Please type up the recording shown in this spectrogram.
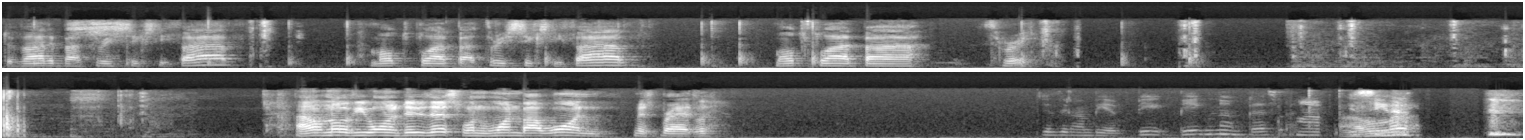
divided by three sixty-five, multiplied by three sixty-five, multiplied by three. I don't know if you want to do this one one by one, Miss Bradley. Is it gonna be a big, big number? That's what I. Uh, I you don't see know. that?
